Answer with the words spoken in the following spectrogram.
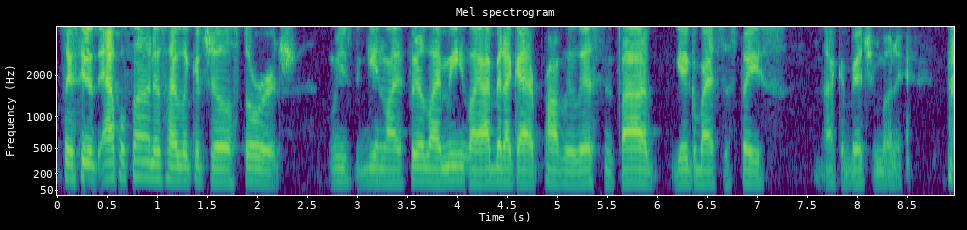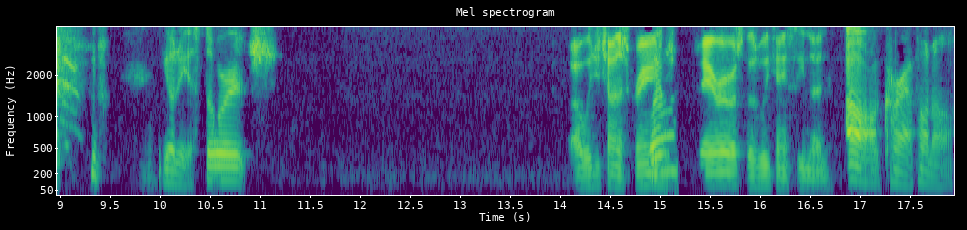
So you see this Apple sign? That's how you look at your storage. We used to get like feel like me, like I bet I got probably less than five gigabytes of space. I can bet you money. go to your storage. Uh, were you trying to screen Well- share us because we can't see nothing? Oh crap! Hold on,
